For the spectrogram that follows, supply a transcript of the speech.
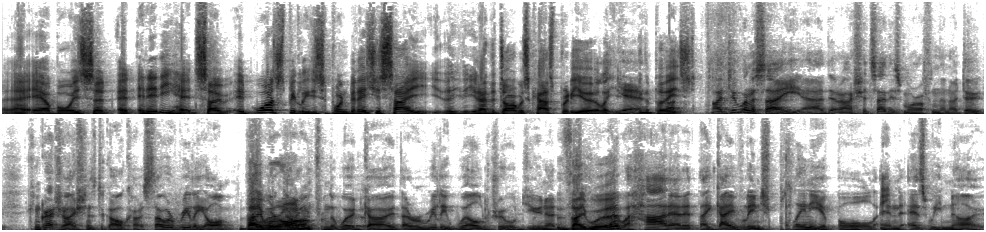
uh, our boys at, at, at Etihad. So it was bitterly disappointing. But as you say, the, you know, the die was cast pretty early Yeah, in the piece. I, I do want to say uh, that I should say this more often than I do. Congratulations to Gold Coast. They were really on. They were they on. were on from the word go. They were a really well drilled unit. They were. They were hard at it. They gave Lynch plenty of ball, and as we know,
